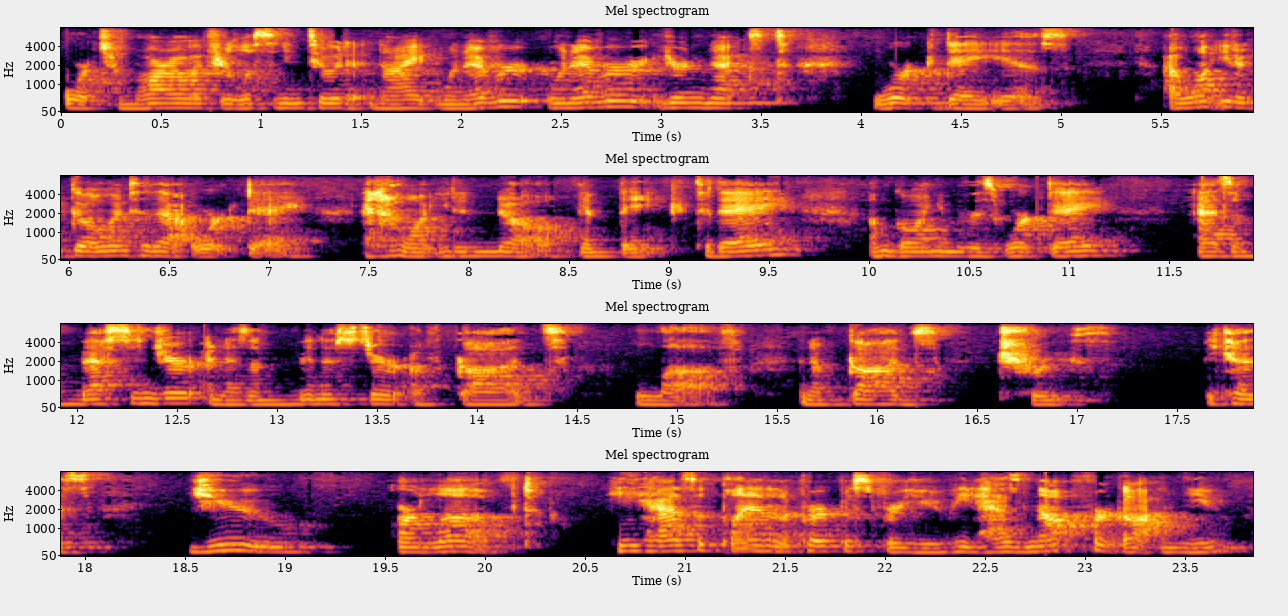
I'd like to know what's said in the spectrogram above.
or tomorrow if you're listening to it at night, whenever whenever your next work day is. I want you to go into that workday and I want you to know and think today I'm going into this workday as a messenger and as a minister of God's love and of God's truth because you are loved. He has a plan and a purpose for you. He has not forgotten you.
